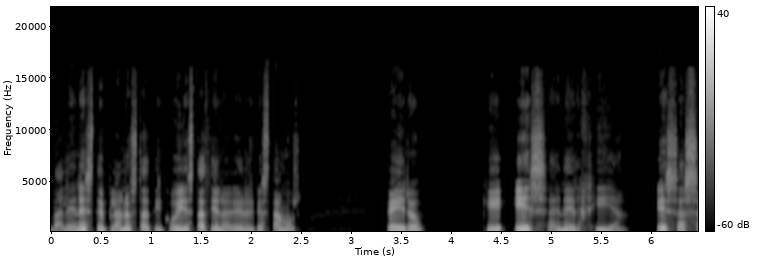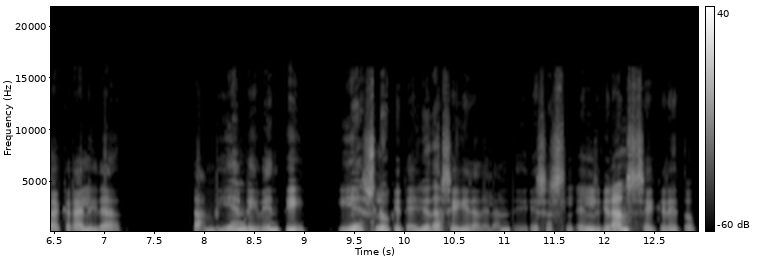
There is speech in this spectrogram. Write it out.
¿vale? En este plano estático y estacionario en el que estamos, pero que esa energía, esa sacralidad, también vive en ti y es lo que te ayuda a seguir adelante. Ese es el gran secreto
